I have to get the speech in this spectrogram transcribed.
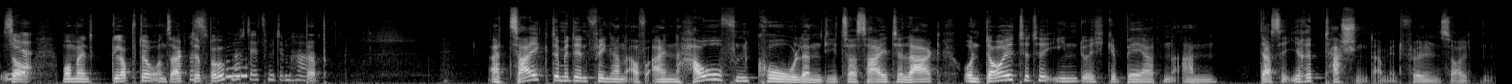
So, Ja. Moment, klopfte und sagte, Was macht er jetzt mit dem Haar? Er zeigte mit den Fingern auf einen Haufen Kohlen, die zur Seite lag, und deutete ihn durch Gebärden an, dass sie ihre Taschen damit füllen sollten.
